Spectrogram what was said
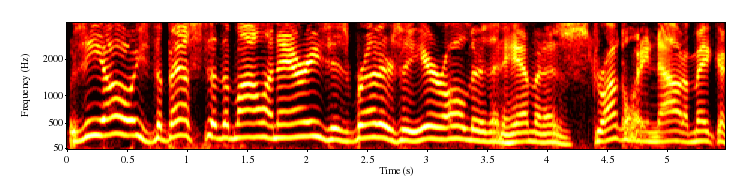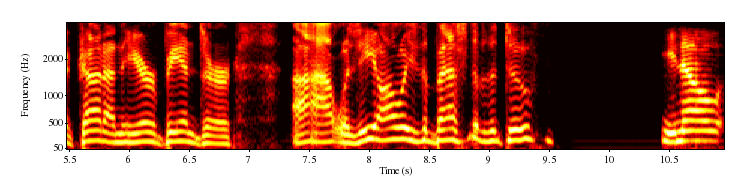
Was he always the best of the Molinaris? His brother's a year older than him and is struggling now to make a cut on the European tour. Uh, was he always the best of the two? You know,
